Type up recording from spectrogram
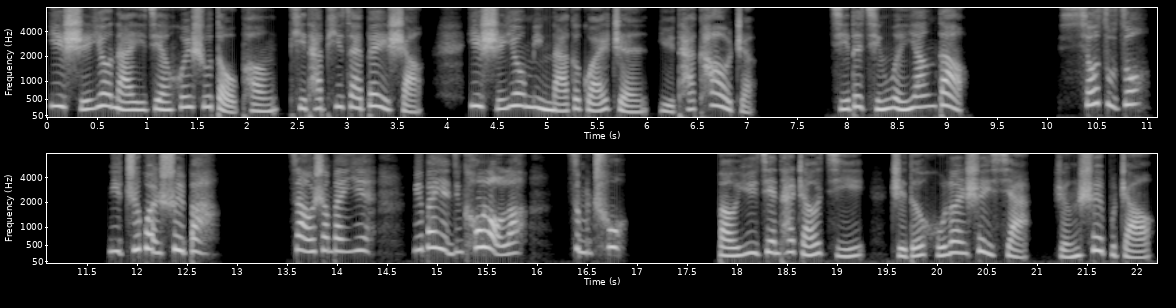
一时又拿一件灰鼠斗篷替他披在背上，一时又命拿个拐枕与他靠着，急得晴雯央道：“小祖宗，你只管睡吧，再熬上半夜，你把眼睛抠老了，怎么出？”宝玉见他着急。只得胡乱睡下，仍睡不着。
